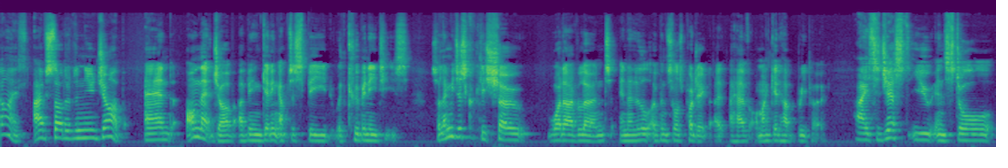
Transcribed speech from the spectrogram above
Guys, I've started a new job and on that job I've been getting up to speed with Kubernetes. So let me just quickly show what I've learned in a little open source project I have on my GitHub repo. I suggest you install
